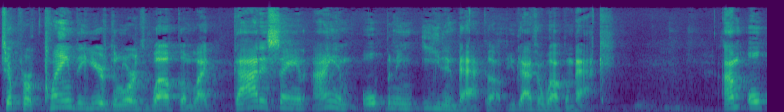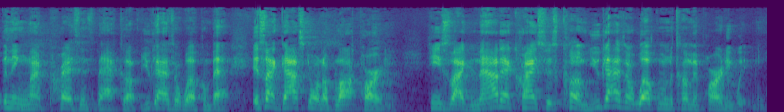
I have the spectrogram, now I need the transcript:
to proclaim the year of the Lord's welcome. Like God is saying, I am opening Eden back up. You guys are welcome back. I'm opening my presence back up. You guys are welcome back. It's like God's throwing a block party. He's like, now that Christ has come, you guys are welcome to come and party with me.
